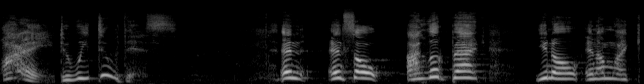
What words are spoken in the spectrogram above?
Why do we do this? And and so I look back, you know, and I'm like,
